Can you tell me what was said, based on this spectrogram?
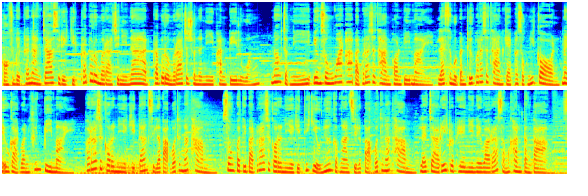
ของสมเด็จพระนางเจ้าสิริกิติ์พระบรมราชินีนาถพระบรมราชชนนีพันปีหลวง นอกจากนี้ยังทรงวาดภาพบัตรพระราชทานพรปีใหม่ และสมุดบันทึกพระราชทานแก่พระสงนิกร ในโอกาสวันขึ้นปีใหม่ พระราชกรณียกิจด้านศิลปะวัฒนธรรม ทรงปฏิบัติพระราชกรณียกิจที่เกี่ยวเนื่องกับงานศิลปะวัฒนธรรม และจารีตประเพณีในวาระสำคัญต่างๆ เส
